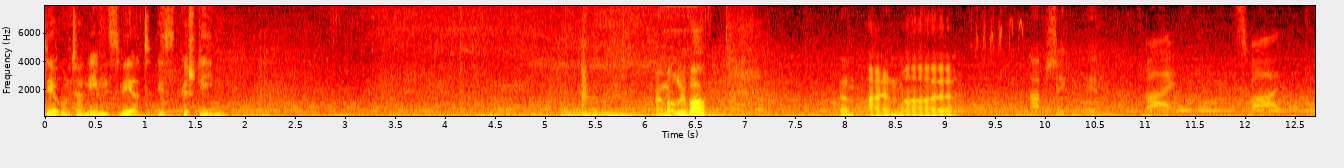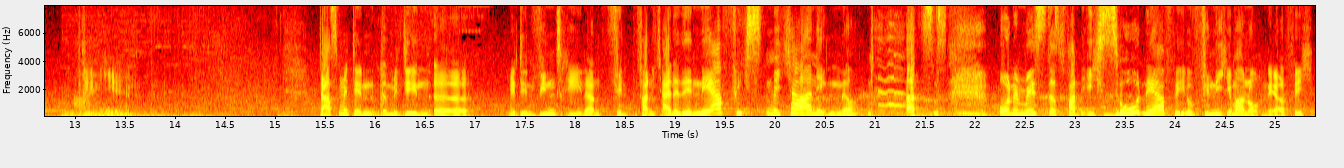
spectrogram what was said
Der Unternehmenswert ist gestiegen. Einmal rüber. Dann einmal Abschicken in 3, 2, den hier hin. Das mit den, mit den, äh, mit den Windrädern find, fand ich eine der nervigsten Mechaniken, ne? Das ist, ohne Mist, das fand ich so nervig und finde ich immer noch nervig.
